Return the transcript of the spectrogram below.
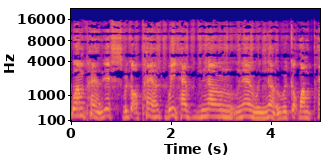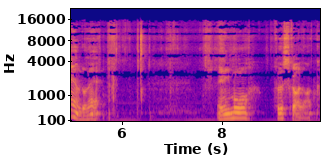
one pound, yes, we've got a pound. We have no, now we know we've got one pound on that. Any more for the Skylark?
